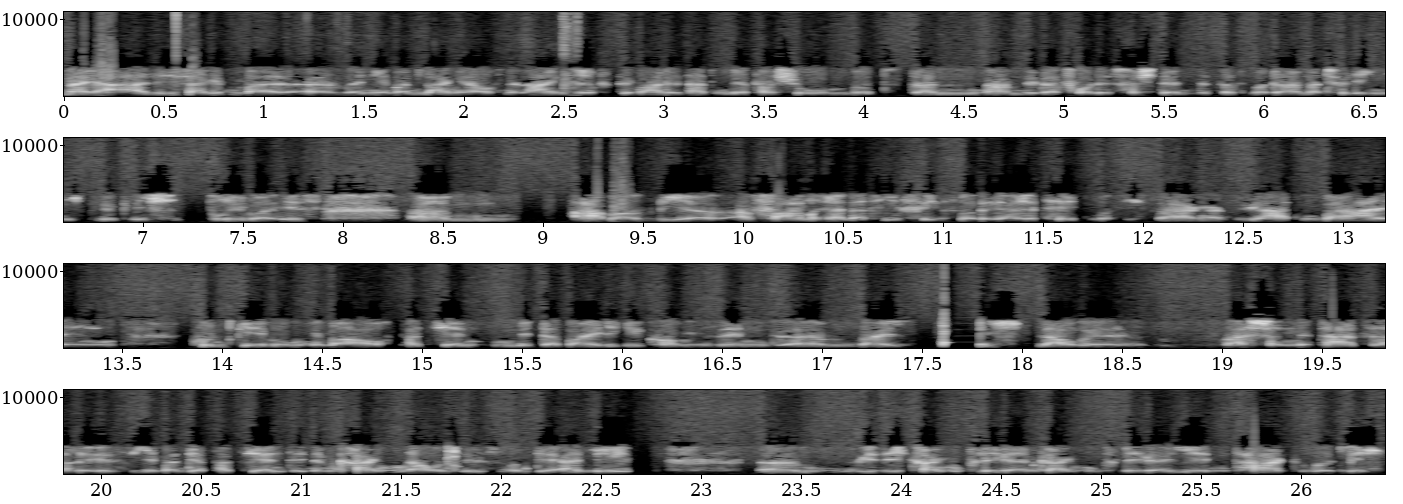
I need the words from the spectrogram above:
Naja, also ich sage jetzt mal, äh, wenn jemand lange auf einen Eingriff gewartet hat und der verschoben wird, dann haben wir da volles Verständnis, dass man da natürlich nicht glücklich drüber ist. Ähm, aber wir erfahren relativ viel Solidarität, muss ich sagen. Also wir hatten bei allen Kundgebungen immer auch Patienten mit dabei, die gekommen sind, ähm, weil ich glaube, was schon eine Tatsache ist, jemand, der Patient in einem Krankenhaus ist und der erlebt, ähm, wie sich Krankenpflegerinnen und Krankenpfleger jeden Tag wirklich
